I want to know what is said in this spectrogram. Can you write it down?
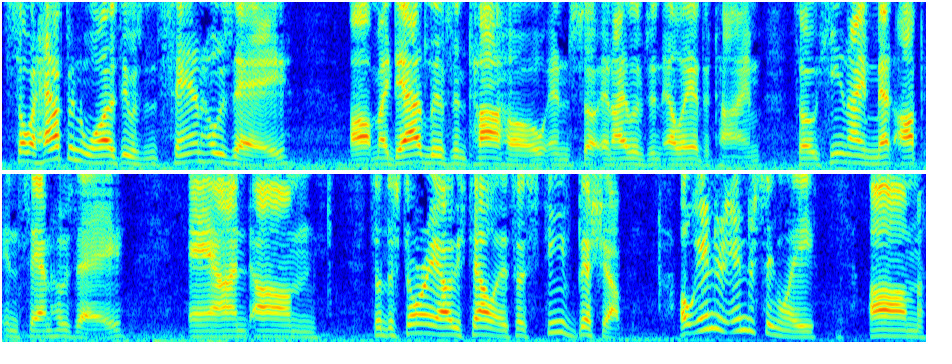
so what happened was it was in San Jose. Uh, my dad lives in Tahoe, and so and I lived in LA at the time. So he and I met up in San Jose and um, so the story I always tell is so Steve Bishop. Oh, inter- interestingly, um, uh,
